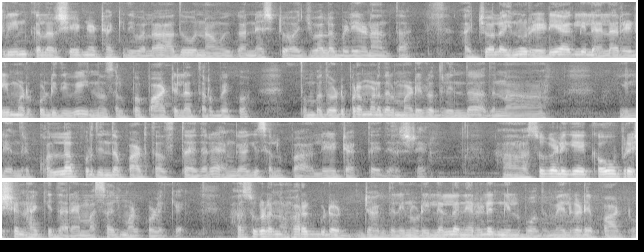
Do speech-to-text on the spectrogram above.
ಗ್ರೀನ್ ಕಲರ್ ಶೇಡ್ ನೆಟ್ ಹಾಕಿದ್ದೀವಲ್ಲ ಅದು ನಾವು ಈಗ ನೆಕ್ಸ್ಟು ಅಜ್ವಾಲ ಬೆಳೆಯೋಣ ಅಂತ. ಅಜ್ವಾಲ ಇನ್ನೂ ರೆಡಿ ಆಗಲಿಲ್ಲ, ಎಲ್ಲ ರೆಡಿ ಮಾಡ್ಕೊಂಡಿದ್ದೀವಿ ಇನ್ನೂ ಸ್ವಲ್ಪ ಪಾಟ್ ಎಲ್ಲ ತರಬೇಕು. ತುಂಬ ದೊಡ್ಡ ಪ್ರಮಾಣದಲ್ಲಿ ಮಾಡಿರೋದ್ರಿಂದ ಅದನ್ನು ಇಲ್ಲಿ ಅಂದರೆ ಕೊಲ್ಲಾಪುರದಿಂದ ಪಾಟ್ ತರಿಸ್ತಾ ಇದ್ದಾರೆ. ಹಾಗಾಗಿ ಸ್ವಲ್ಪ ಲೇಟ್ ಆಗ್ತಾಯಿದೆ ಅಷ್ಟೇ. ಹಸುಗಳಿಗೆ ಕೌ ಬ್ರಷನ್ನು ಹಾಕಿದ್ದಾರೆ ಮಸಾಜ್ ಮಾಡ್ಕೊಳ್ಳೋಕ್ಕೆ. ಹಸುಗಳನ್ನು ಹೊರಗೆ ಬಿಡೋ ಜಾಗದಲ್ಲಿ ನೋಡಿ, ಇಲ್ಲೆಲ್ಲ ನೆರಳಿಗೆ ನಿಲ್ಬೋದು, ಮೇಲ್ಗಡೆ ಪಾಟು.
